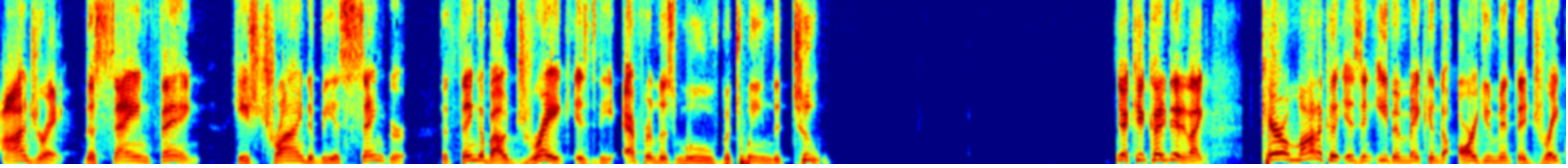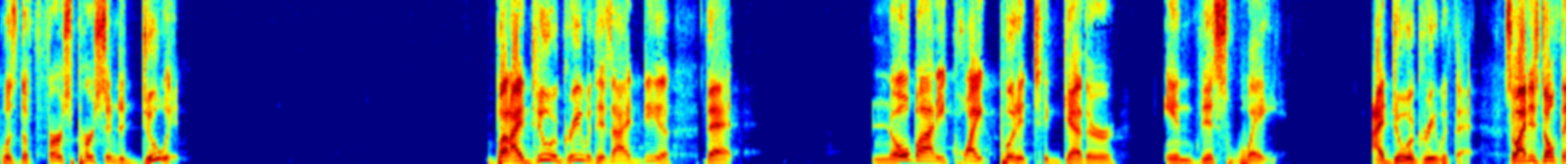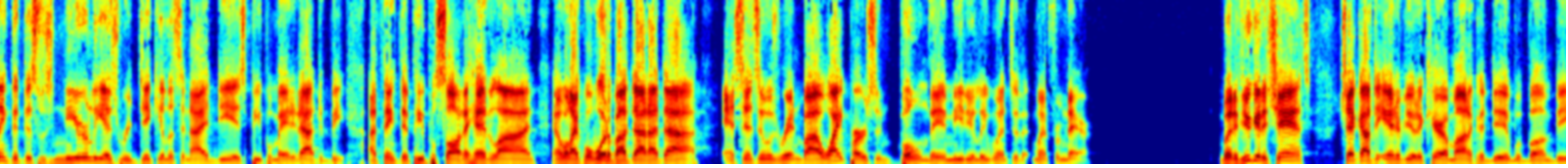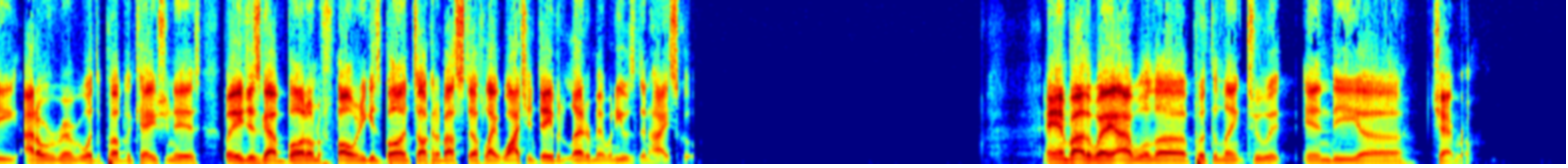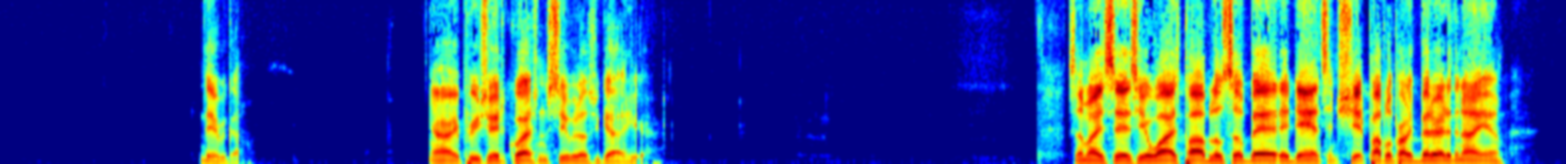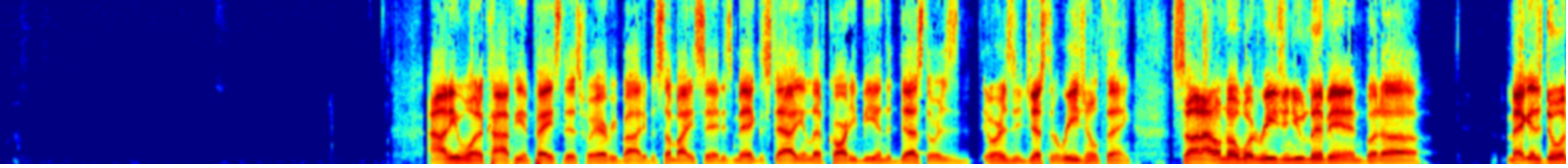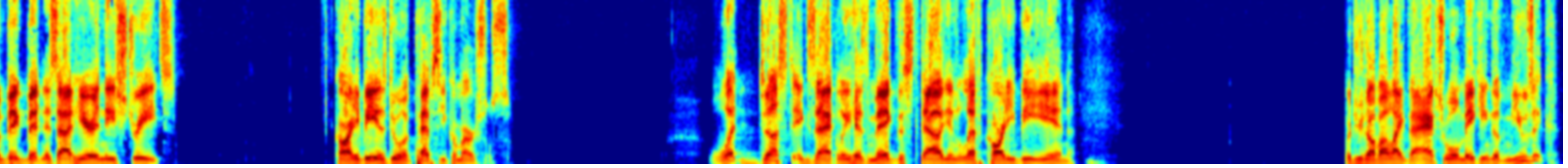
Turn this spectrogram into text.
Andre, the same thing. He's trying to be a singer. The thing about Drake is the effortless move between the two. Yeah, Kid Cudi did it. Like Caramanica isn't even making the argument that Drake was the first person to do it. But I do agree with his idea that nobody quite put it together in this way. I do agree with that. So I just don't think that this was nearly as ridiculous an idea as people made it out to be. I think that people saw the headline and were like, "Well, what about da da da?" And since it was written by a white person, boom, they immediately went to the, went from there. But if you get a chance, check out the interview that Caramanica did with Bun B. I don't remember what the publication is, but he just got Bun on the phone. He gets Bun talking about stuff like watching David Letterman when he was in high school. And by the way, I will uh, put the link to it in the uh, chat room. There we go. All right, appreciate the question. Let's see what else we got here. Somebody says here, why is Pablo so bad at dancing? Shit, Pablo probably better at it than I am. I don't even want to copy and paste this for everybody, but somebody said, "Is Meg the Stallion left Cardi B in the dust, or is or is it just a regional thing?" Son, I don't know what region you live in, but uh, Megan's doing big business out here in these streets. Cardi B is doing Pepsi commercials. What dust exactly has Meg the Stallion left Cardi B in? What you talking about, like the actual making of music?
